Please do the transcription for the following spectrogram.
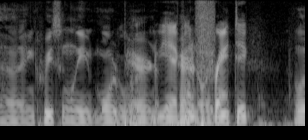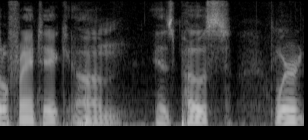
uh, increasingly more paran- yeah, paranoid, kind of frantic. a little frantic. Um, his posts were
